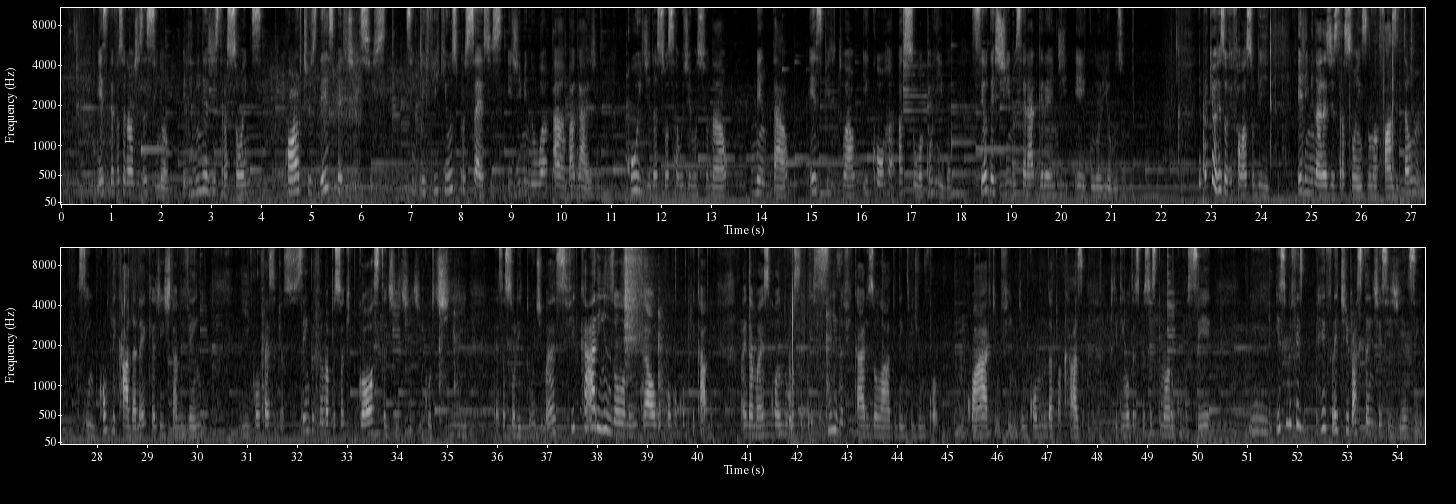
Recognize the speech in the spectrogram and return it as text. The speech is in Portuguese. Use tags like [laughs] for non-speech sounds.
E esse devocional diz assim, ó: Elimine as distrações, corte os desperdícios, simplifique os processos e diminua a bagagem. Cuide da sua saúde emocional, mental, espiritual e corra a sua corrida. Seu destino será grande e glorioso. E por que eu resolvi falar sobre eliminar as distrações numa fase tão assim complicada, né, que a gente está vivendo? E confesso que eu sempre fui uma pessoa que gosta de, de, de curtir essa solitude, mas ficar em isolamento é algo um pouco complicado. Ainda mais quando você precisa ficar isolado dentro de um, um quarto, enfim, de um cômodo da tua casa, porque tem outras pessoas que moram com você. E isso me fez refletir bastante esses dias. Assim.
